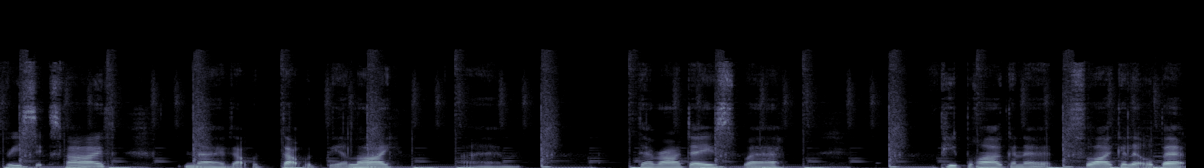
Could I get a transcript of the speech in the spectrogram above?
365? No, that would that would be a lie. Um, there are days where people are going to flag a little bit.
